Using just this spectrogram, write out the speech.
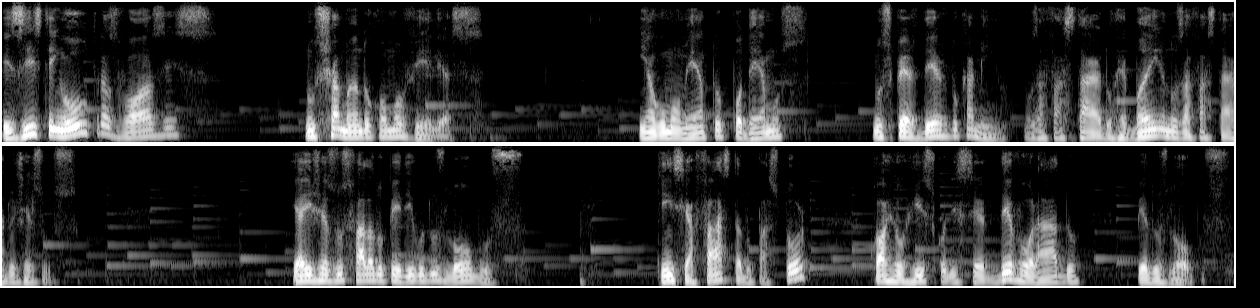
Existem outras vozes nos chamando como ovelhas. Em algum momento podemos nos perder do caminho, nos afastar do rebanho, nos afastar do Jesus. E aí Jesus fala do perigo dos lobos. Quem se afasta do pastor corre o risco de ser devorado pelos lobos.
